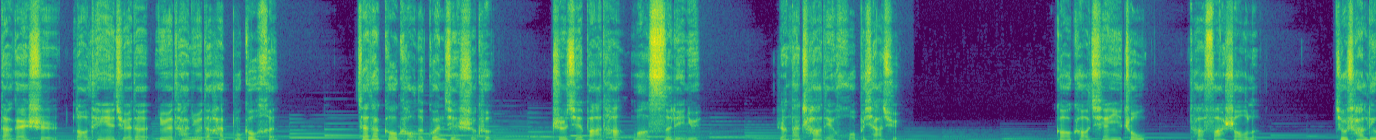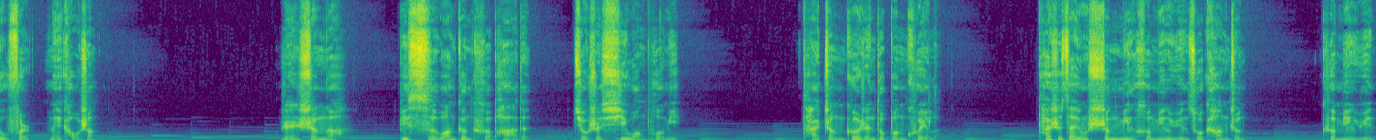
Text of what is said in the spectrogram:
大概是老天爷觉得虐他虐得还不够狠，在他高考的关键时刻，直接把他往死里虐，让他差点活不下去。高考前一周，他发烧了，就差六分没考上。人生啊，比死亡更可怕的，就是希望破灭。他整个人都崩溃了。他是在用生命和命运做抗争，可命运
